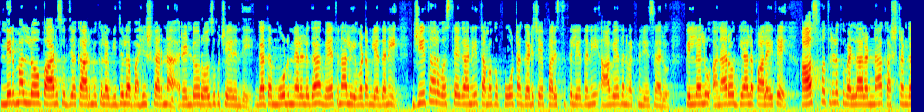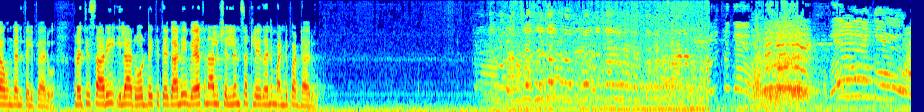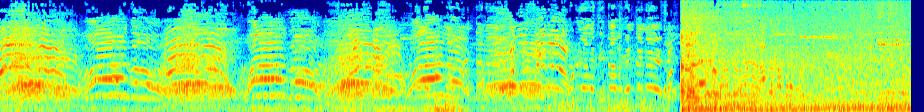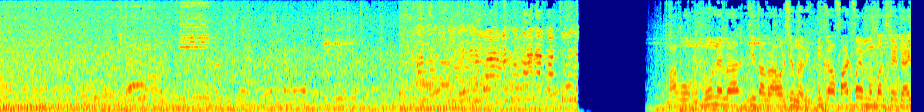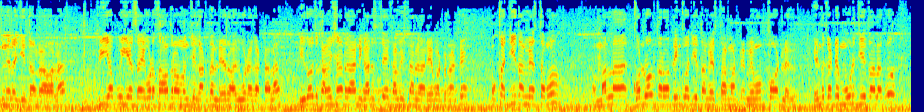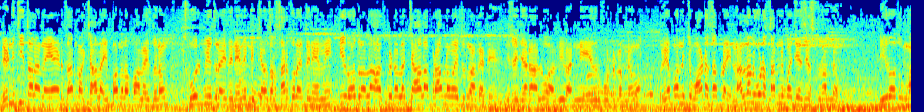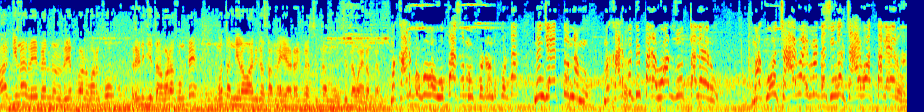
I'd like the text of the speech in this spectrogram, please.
నిర్మల్లో పారిశుద్ధ్య కార్మికుల విధుల బహిష్కరణ రెండో రోజుకు చేరింది. గత మూడు నెలలుగా వేతనాలు ఇవ్వడం లేదని జీతాలు వస్తే గాని తమకు పూట గడిచే పరిస్థితి లేదని ఆవేదన వ్యక్తం చేశారు. పిల్లలు అనారోగ్యాల పాలైతే ఆసుపత్రులకు వెళ్ళాలన్నా కష్టంగా ఉందని తెలిపారు. ప్రతిసారి ఇలా రోడ్డెక్కితే గాని వేతనాలు చెల్లించట్లేదని మండిపడ్డారు. మాకు మూడు నెలల జీతాలు రావాల్సి ఉన్నది. ఇంకా ఫార్టీ ఫైవ్ మెంబర్స్కి అయితే ఐదు నెలల జీతాలు రావాలా? పిఎఫ్ ఈఎస్ఐ కూడా సంవత్సరం నుంచి కడతాం లేరు అది కూడా కట్టాలా? ఈరోజు కమిషనర్ గారిని కలిస్తే కమిషనర్ గారు ఏమంటారంటే ఒక్క జీతం వేస్తాము మళ్ళా కొన్ని రోజుల తర్వాత ఇంకో జీతం వేస్తామంటే మేము ఒప్పుకోవట్లేదు. ఎందుకంటే మూడు జీతాలకు రెండు జీతాలు అయ్యాడు సార్. మాకు చాలా ఇబ్బందుల పాలవుతున్నాం. స్కూల్ ఫీజులు అయితేనేమి నిత్యావసర సరుకులు అయితేనేమి. ఈ రోజులలో హాస్పిటల్లో చాలా ప్రాబ్లం అవుతుంది మాకైతే. విష జ్వరాలు అవి అన్నీ ఎదుర్కొంటున్నాం మేము. రేపటి నుంచి వాటర్ సప్లై నల్లలు కూడా స్తంభింపజేసేస్తున్నాం మేము. ఈ రోజు మాకిన రేపు రేపటి వరకు రెండు జీతాలు పడకుంటే మొత్తం నిరవాధిక సమ్మె చేయడానికి మేము సిద్ధం సిద్ధమైనాం మేము. మా కడుపుకు ఉపాసం ఉప్పుడు వండుకుంటా మేము చేస్తున్నాము. మా కడుపు తిప్పలే వాళ్ళు చూస్తలేరు. మాకు చాయ్ పోయమంటే సింగల్ చాయ్ వస్తలేరు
